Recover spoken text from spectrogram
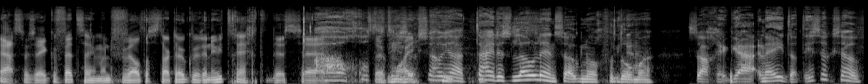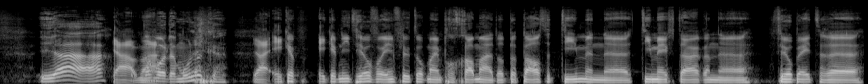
Ja, het zou zeker vet zijn. Maar de Vuelta start ook weer in Utrecht. Dus, eh, oh god, dat is ook mooi. ook zo. Ja, tijdens Lowlands ook nog, verdomme. Zag ik. Ja, nee, dat is ook zo. Ja, Ja, dan maar- wordt het moeilijker. Ja, ik heb, ik heb niet heel veel invloed op mijn programma. Dat bepaalt het team. En eh, het team heeft daar een eh, veel betere,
